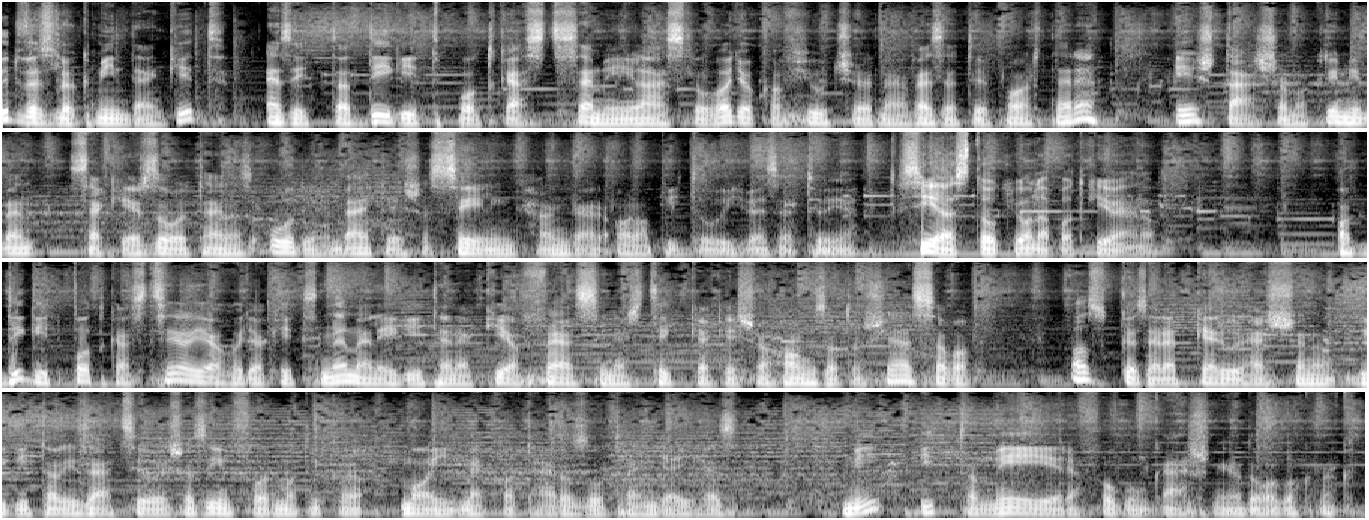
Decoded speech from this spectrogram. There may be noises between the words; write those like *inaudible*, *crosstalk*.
Üdvözlök mindenkit! Ez itt a Digit Podcast. Személyi László vagyok, a Future-nál vezető partnere, és társam a krimiben Szekér Zoltán, az Odeon Light és a Sailing Hangar alapító ügyvezetője. Sziasztok, jó napot kívánok! A Digit Podcast célja, hogy akit nem elégítenek ki a felszínes cikkek és a hangzatos jelszavak, az közelebb kerülhessen a digitalizáció és az informatika mai meghatározó trendjeihez. Mi itt a mélyére fogunk ásni a dolgoknak.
